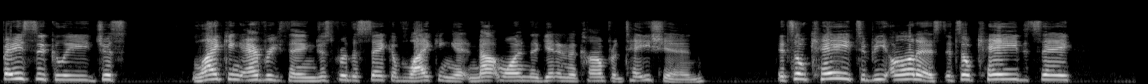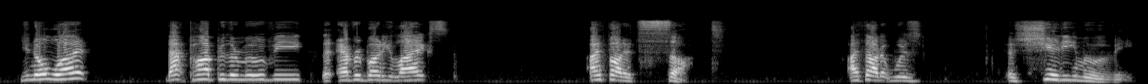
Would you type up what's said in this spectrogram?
basically just liking everything just for the sake of liking it and not wanting to get in a confrontation. It's okay to be honest. It's okay to say, you know what? That popular movie that everybody likes, I thought it sucked. I thought it was a shitty movie.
